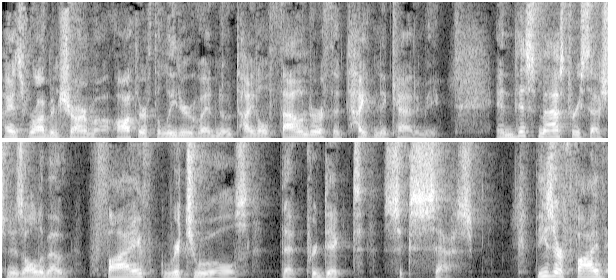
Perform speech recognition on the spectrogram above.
Hi, it's Robin Sharma, author of The Leader Who Had No Title, founder of the Titan Academy. And this mastery session is all about five rituals that predict success. These are five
